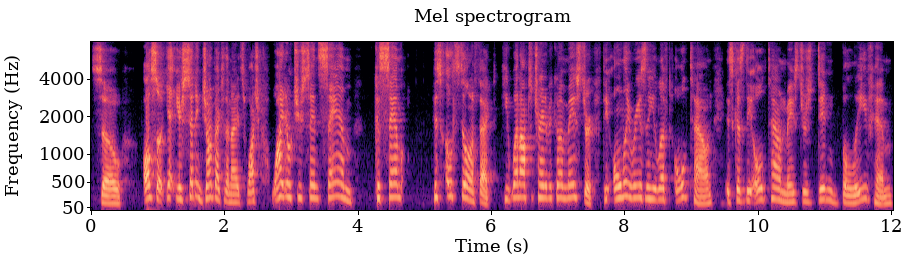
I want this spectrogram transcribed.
So, also, yeah, you're sending Jon back to the Night's Watch. Why don't you send Sam? Because Sam his oath's still in effect. He went off to train to become a maester. The only reason he left Oldtown is because the Oldtown maesters didn't believe him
